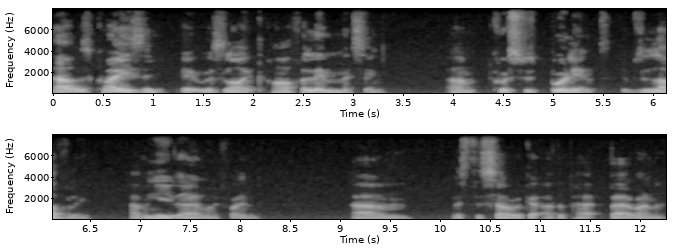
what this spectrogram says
that was crazy. It was like half a limb missing. Um, Chris was brilliant. It was lovely having you there, my friend, um, as the surrogate other pet Bare Runner.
